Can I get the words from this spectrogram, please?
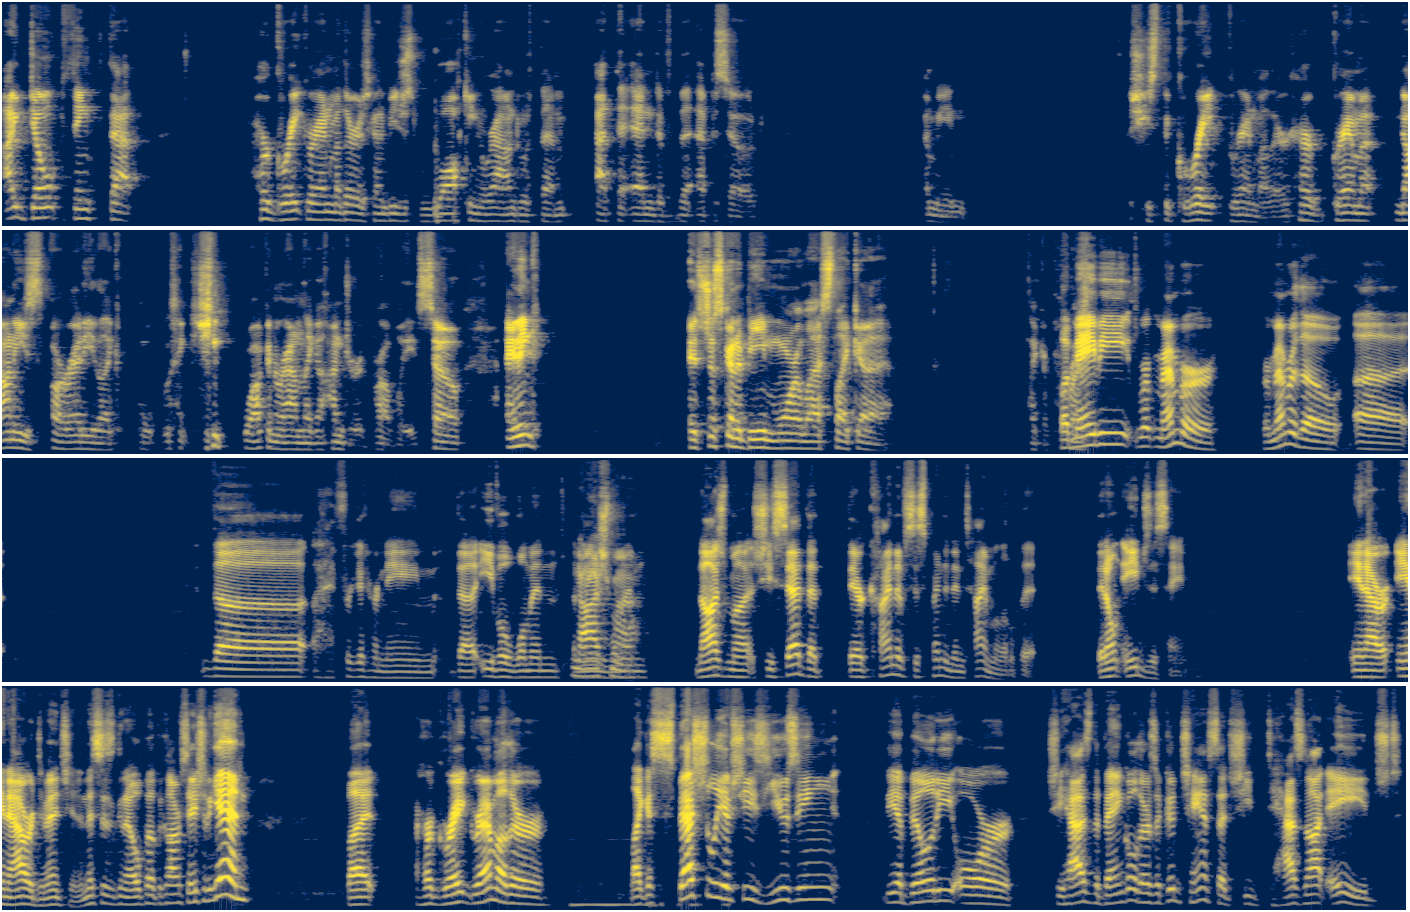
I don't think that her great grandmother is going to be just walking around with them at the end of the episode. I mean, she's the great grandmother. Her grandma Nani's already like like she's walking around like a hundred probably. So I think it's just going to be more or less like a like a. But maybe remember, remember though, uh, the I forget her name, the evil woman, the Najma. Woman, Najma. She said that they're kind of suspended in time a little bit. They don't age the same in our in our dimension, and this is going to open up the conversation again. But her great grandmother, like especially if she's using the ability or she has the bangle, there's a good chance that she has not aged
